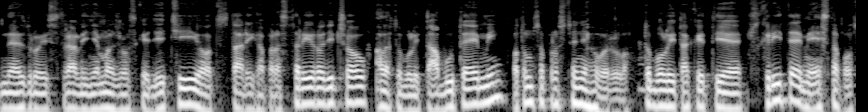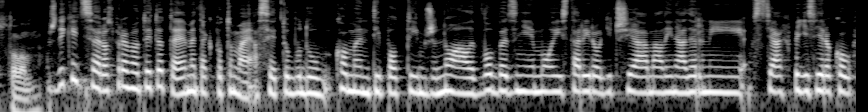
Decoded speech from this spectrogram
jednej a z druhej strany nemanželské deti od starých a prastarých rodičov, ale to boli tabu témy, o tom sa proste nehovorilo. To boli také tie skryté miesta pod stolom. Vždy, keď sa rozprávame o tejto téme, tak potom aj asi tu budú komenty pod tým, že no ale vôbec nie, moji starí rodičia mali nádherný vzťah 50 rokov.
